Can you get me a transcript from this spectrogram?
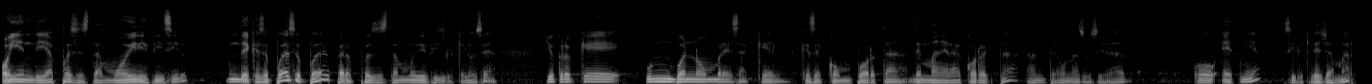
hoy en día pues está muy difícil, de que se puede, se puede, pero pues está muy difícil que lo sea. Yo creo que un buen hombre es aquel que se comporta de manera correcta ante una sociedad o etnia, si le quieres llamar,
